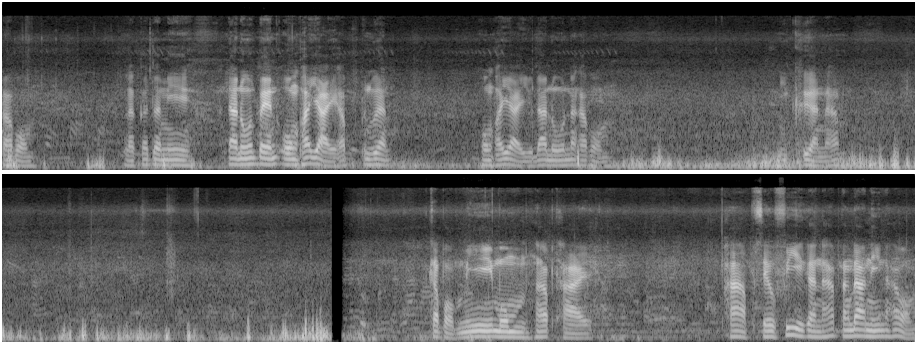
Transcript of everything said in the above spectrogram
ครับผม แล้วก็จะมีด้านนู้นเป็นองค์พระใหญ่ครับเพื่อนๆ องค์พระใหญ่อยู่ด้านนู้นนะครับผม มีเขื่อนนะครับ ครับผมมีมุมนะครับถ่าย ภาพเซลฟี่กันนะครับทางด้านนี้นะครับผม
